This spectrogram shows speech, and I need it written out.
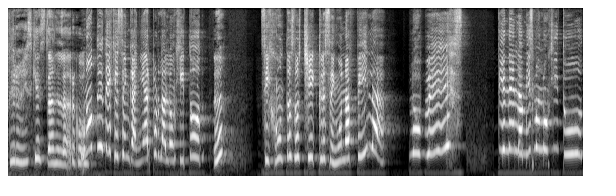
Pero es que es tan largo. No te dejes engañar por la longitud. ¿Eh? Si juntas los chicles en una fila, ¿lo ves? Tienen la misma longitud.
